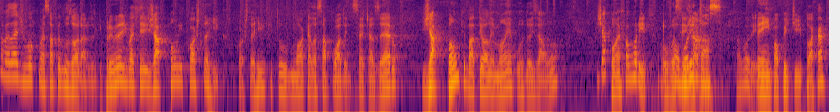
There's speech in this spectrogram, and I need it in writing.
Na verdade, vou começar pelos horários aqui. Primeiro a gente vai ter Japão e Costa Rica. Costa Rica que tomou aquela sapoada de 7 a 0 Japão que bateu a Alemanha por 2 a 1 Japão é favorito. Ou vocês Favoritaça. acham? Favorito. Tem palpite de placar?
